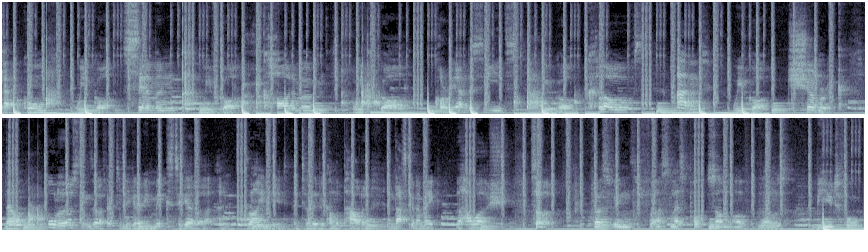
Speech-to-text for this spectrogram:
peppercorn, we've got cinnamon, we've got cardamom, we've got coriander seeds, we've got cloves and we've got turmeric. Now, all of those things are effectively going to be mixed together and grinded until they become a powder, and that's going to make the Xawaash. So, first things first, let's put some of those beautiful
